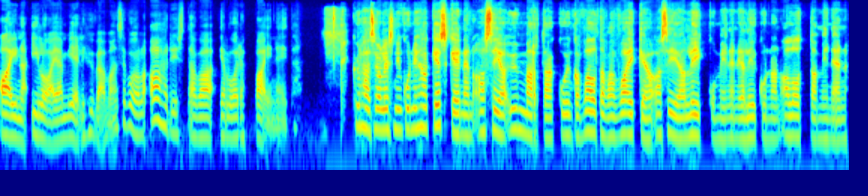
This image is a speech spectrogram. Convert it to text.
aina iloa ja mielihyvää, vaan se voi olla ahdistavaa ja luoda paineita? Kyllähän se olisi niin kuin ihan keskeinen asia ymmärtää, kuinka valtavan vaikea asia liikkuminen ja liikunnan aloittaminen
